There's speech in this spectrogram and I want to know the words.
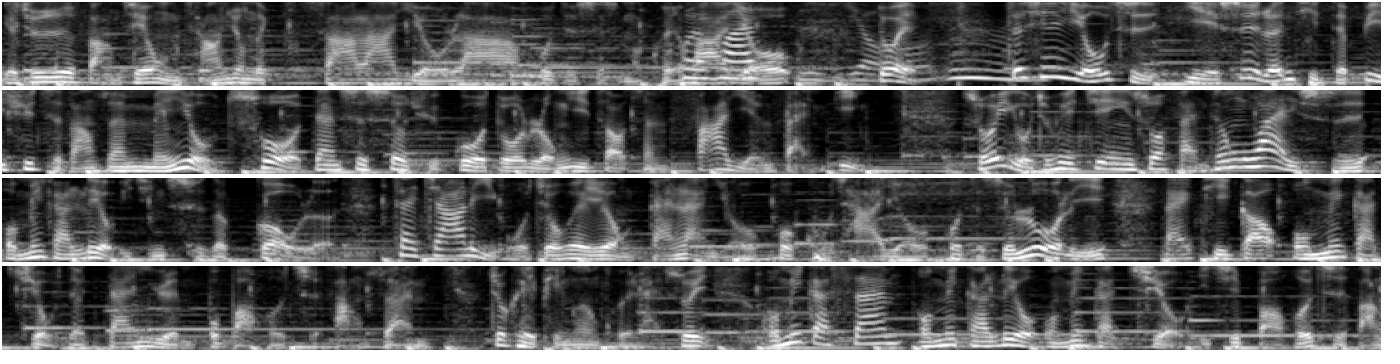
也就是坊间我们常用的沙拉油啦，或者是什么葵花油，对，这些油脂也是人体的必需。脂肪酸没有错，但是摄取过多容易造成发炎反应，所以我就会建议说，反正外食 omega 六已经吃的够了，在家里我就会用橄榄油或苦茶油或者是洛梨来提高 omega 九的单元不饱和脂肪酸，就可以平衡回来。所以 omega 三、omega 六、omega 九以及饱和脂肪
